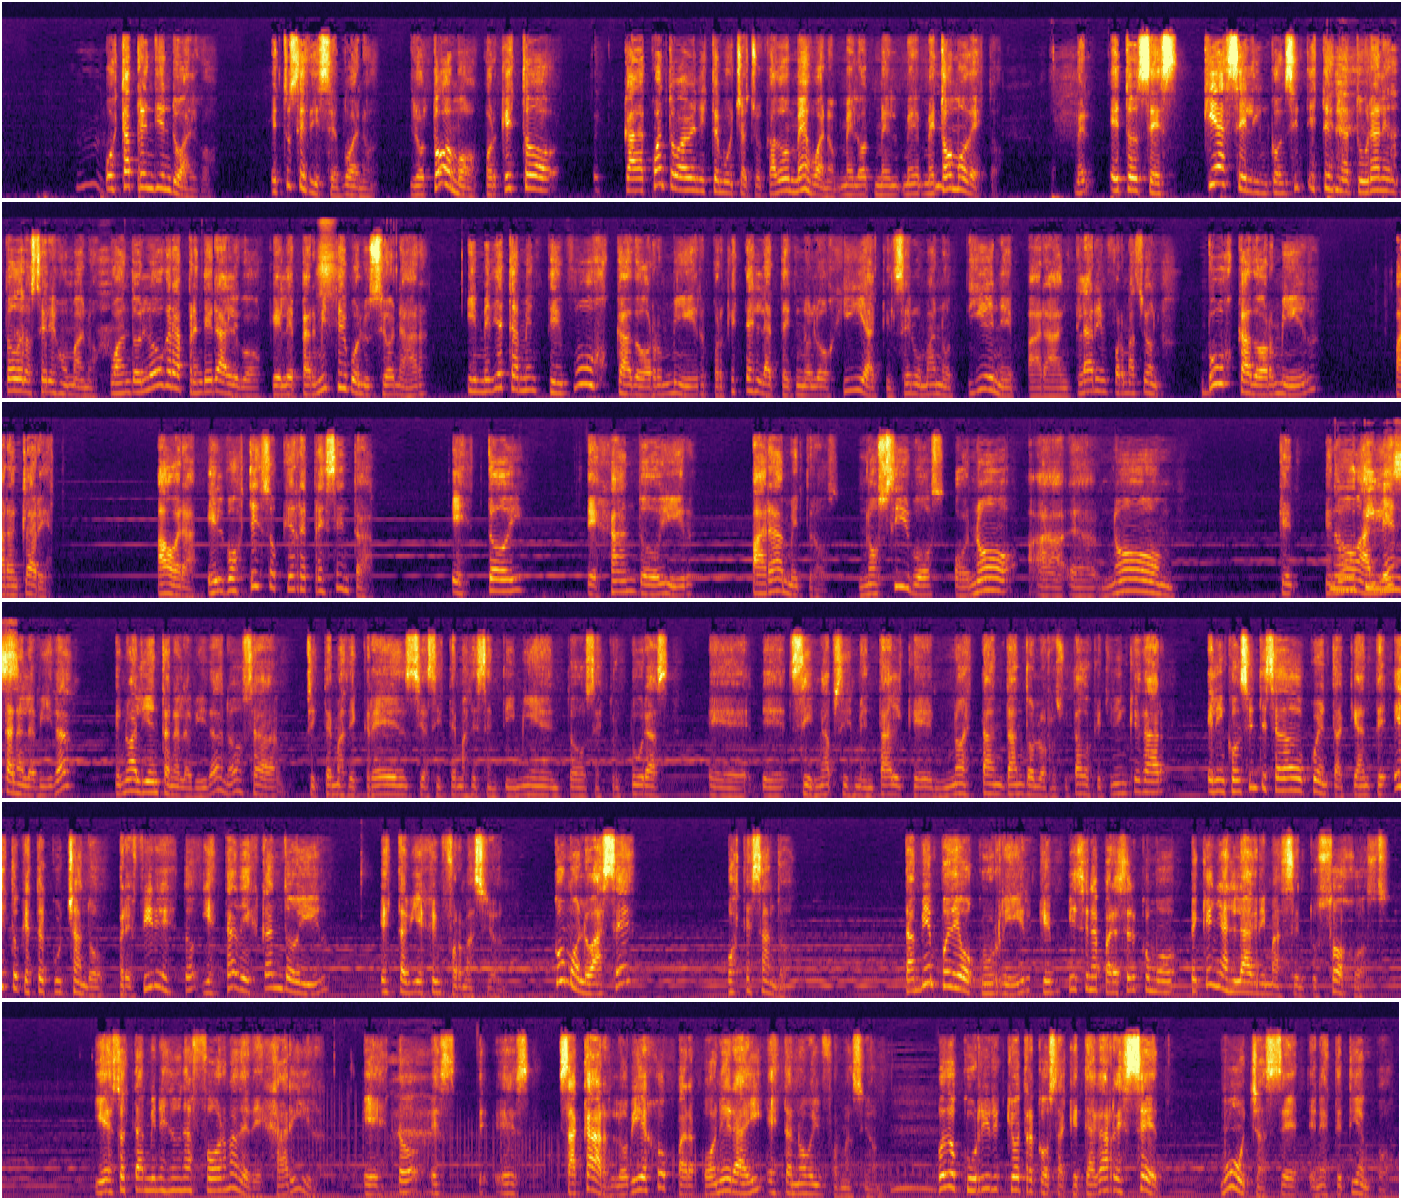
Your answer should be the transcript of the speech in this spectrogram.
Mm. o está aprendiendo algo. Entonces dice, bueno, lo tomo, porque esto, ¿cada cuánto va a venir este muchacho? Cada un mes, bueno, me, lo, me, me- me tomo de esto. Entonces, ¿qué hace el inconsciente? Esto es natural en todos los seres humanos. Cuando logra aprender algo que le permite evolucionar, inmediatamente busca dormir, porque esta es la tecnología que el ser humano tiene para anclar información, busca dormir para anclar esto. Ahora, ¿el bostezo qué representa? Estoy dejando ir parámetros nocivos o no, eh, no que, que No no, alientan a la vida, que no alientan a la vida, ¿no? O sea, sistemas de creencias, sistemas de sentimientos, estructuras eh, de sinapsis mental que no están dando los resultados que tienen que dar, el inconsciente se ha dado cuenta que ante esto que está escuchando prefiere esto y está dejando ir esta vieja información. ¿Cómo lo hace? Bostezando. También puede ocurrir que empiecen a aparecer como pequeñas lágrimas en tus ojos. Y eso también es una forma de dejar ir. Esto es, es sacar lo viejo para poner ahí esta nueva información. Puede ocurrir que otra cosa, que te agarre sed, mucha sed en este tiempo.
